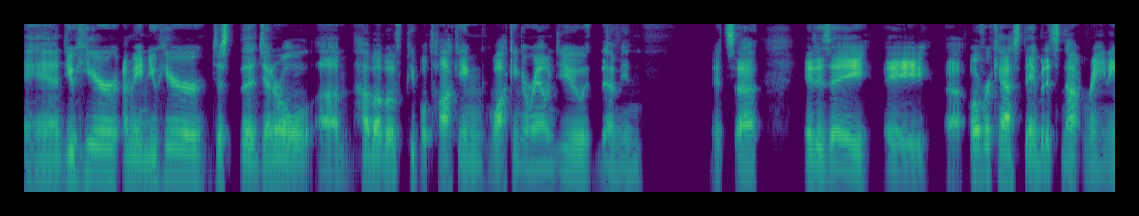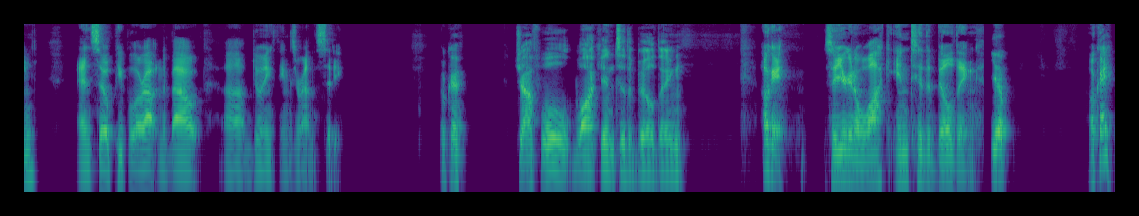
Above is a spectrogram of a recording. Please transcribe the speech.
and you hear, I mean, you hear just the general um, hubbub of people talking, walking around you. I mean, it's a, it is a a uh, overcast day, but it's not raining, and so people are out and about um, doing things around the city. Okay. Joff will walk into the building. Okay, so you're going to walk into the building. Yep. Okay.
